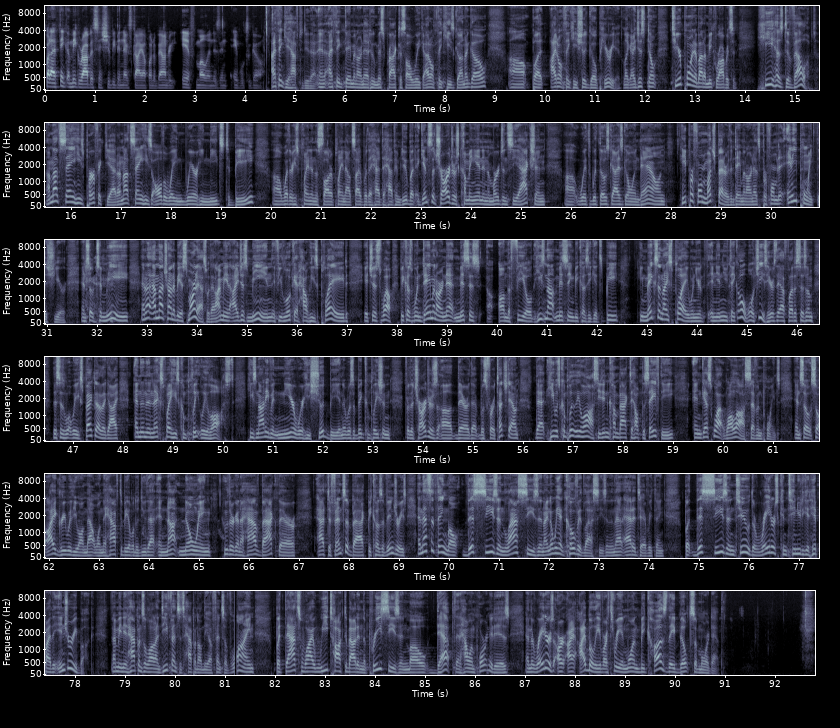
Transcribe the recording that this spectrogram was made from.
But I think Amik Robertson should be the next guy up on the boundary if Mullen isn't able to go. I think you have to do that. And I think Damon Arnette, who missed practice all week, I don't think he's going to go. Uh, but I don't think he should go, period. Like, I just don't. To your point about Amik Robertson, he has developed. I'm not saying he's perfect yet. I'm not saying he's all the way where he needs to be, uh, whether he's playing in the slot or playing outside where they had to have him do. But against the Chargers coming in in emergency action uh, with, with those guys going down, he performed much better than Damon Arnette's performed at any point this year. And so to me, and I, am not trying to be a smartass with that. I mean, I just mean if you look at how he's played, it's just, well, because when Damon Arnette misses uh, on the field, he's not missing because he gets beat he makes a nice play when you're and then you think, oh well, geez, here's the athleticism. This is what we expect out of the guy. And then the next play, he's completely lost. He's not even near where he should be. And there was a big completion for the Chargers uh, there that was for a touchdown that he was completely lost. He didn't come back to help the safety. And guess what? Voila, seven points. And so, so I agree with you on that one. They have to be able to do that, and not knowing who they're going to have back there at defensive back because of injuries. And that's the thing, Mo. This season, last season, I know we had COVID last season and that added to everything. But this season, too, the Raiders continue to get hit by the injury bug. I mean, it happens a lot on defense, it's happened on the offensive line. But that's why we talked about in the preseason, Mo, depth and how important it is. And the Raiders are, I, I believe, are three and one because they built some more depth.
